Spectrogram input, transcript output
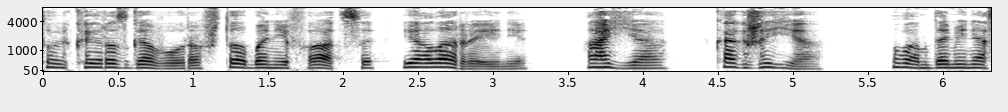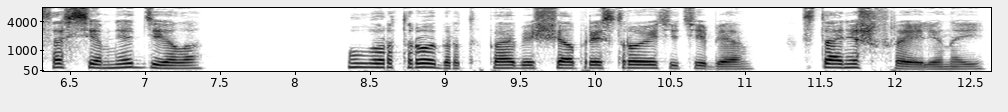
«Только и разговоров, что о Бонифаце и о Лорейне. А я? Как же я? Вам до меня совсем нет дела». «Лорд Роберт пообещал пристроить и тебя. Станешь фрейлиной».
